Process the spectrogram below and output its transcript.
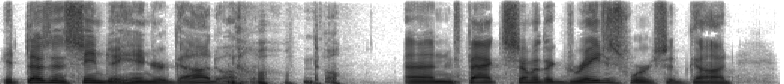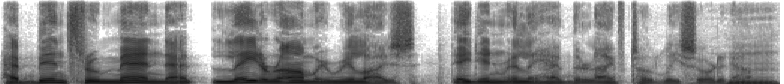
It doesn't seem to hinder God on no, no. And in fact, some of the greatest works of God have been through men that later on we realized they didn't really have their life totally sorted out. Mm.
